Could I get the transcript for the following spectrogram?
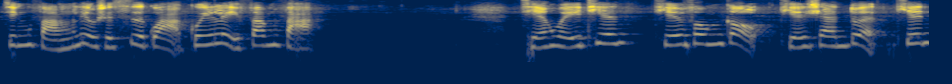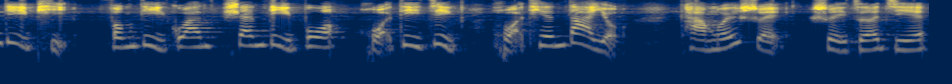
经房六十四卦归类方法。乾为天，天风姤，天山遁，天地痞，风地观，山地波，火地静，火天大有。坎为水，水则节，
